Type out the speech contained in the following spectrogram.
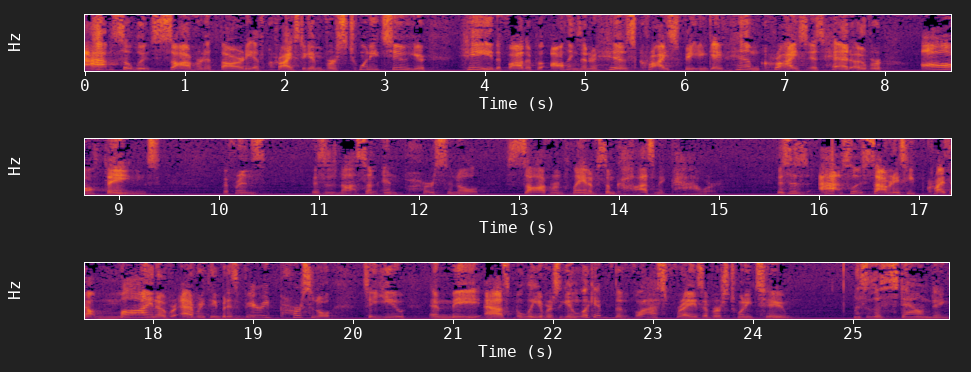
absolute sovereign authority of Christ. Again, verse 22 here, He, the Father, put all things under His, Christ's feet, and gave Him, Christ, as head over all things. But, friends, this is not some impersonal, sovereign plan of some cosmic power. This is absolute sovereignty as He cries out, mine over everything, but it's very personal to you and me as believers. Again, look at the last phrase of verse 22. This is astounding.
